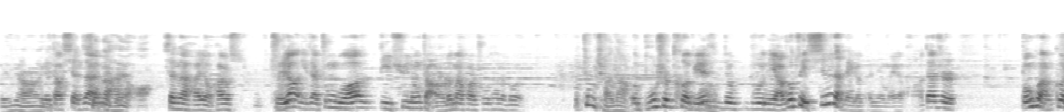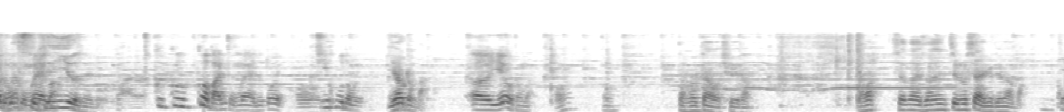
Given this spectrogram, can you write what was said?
北京桥那到现在现在还有。现在还有，还有，只要你在中国地区能找着的漫画书，它那都有。这么全呢？呃，不是特别，就不你要说最新的那个肯定没有啊，但是甭管各种种类吧。四拼一的那种玩意儿。各各各版种类的都有，几乎都有。也有正版。呃，也有正版。哦，嗯，到时候带我去一趟。好吧，现在咱进入下一个阶段吧。阶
